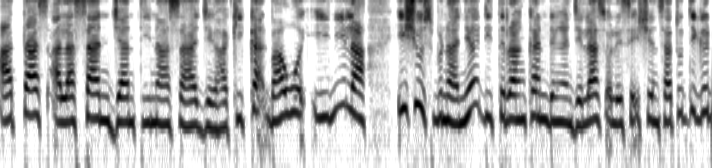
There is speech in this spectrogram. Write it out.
atas alasan jantina sahaja. Hakikat bahawa inilah isu sebenarnya diterangkan dengan jelas oleh Seksyen 132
